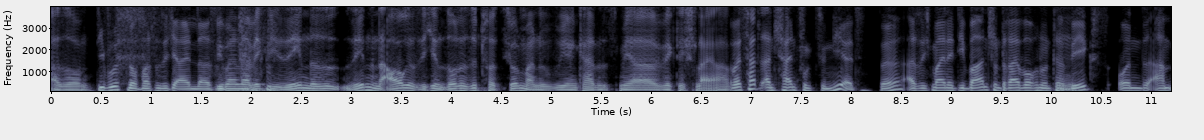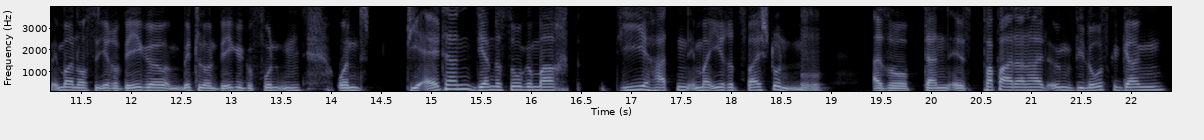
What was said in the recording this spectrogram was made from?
Also Die wussten auch, was sie sich wie einlassen. man da wirklich sehende, sehenden Auge sich in so eine Situation manövrieren kann, ist mir wirklich schleierhaft. Aber es hat anscheinend funktioniert. Ne? Also ich meine, die waren schon drei Wochen unterwegs und haben immer noch so ihre Wege, Mittel und Wege gefunden. Und die Eltern, die haben das so gemacht, die hatten immer ihre zwei Stunden. Mhm. Also dann ist Papa dann halt irgendwie losgegangen.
